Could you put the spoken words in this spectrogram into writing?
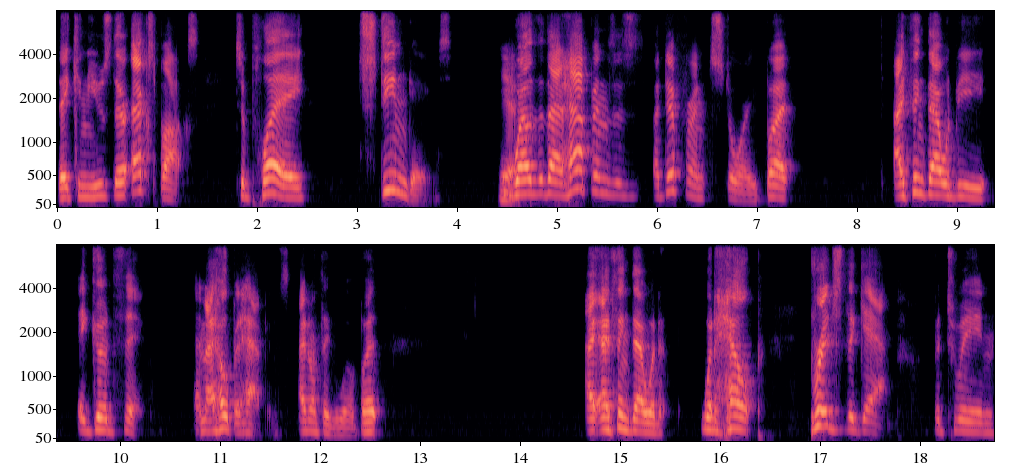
They can use their Xbox to play Steam games. Yeah. Whether that happens is a different story, but I think that would be a good thing, and I hope it happens. I don't think it will, but I, I think that would would help bridge the gap between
